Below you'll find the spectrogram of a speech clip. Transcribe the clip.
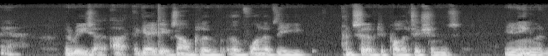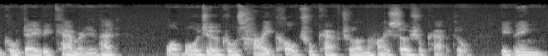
Yeah the reason I gave the example of, of one of the conservative politicians in England called David Cameron, who had what Bourdieu calls high cultural capital and the high social capital. He'd been,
